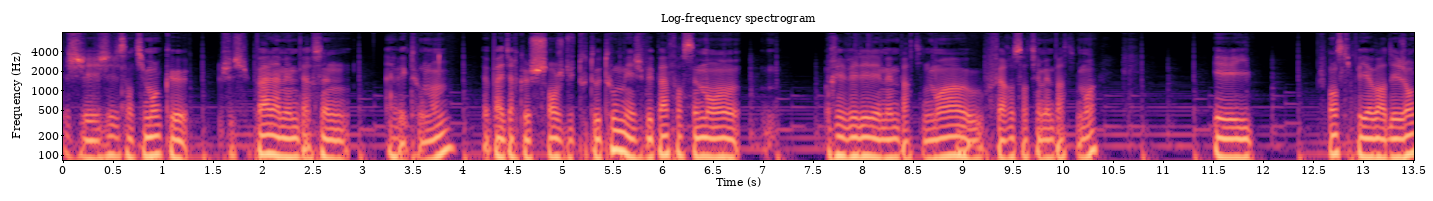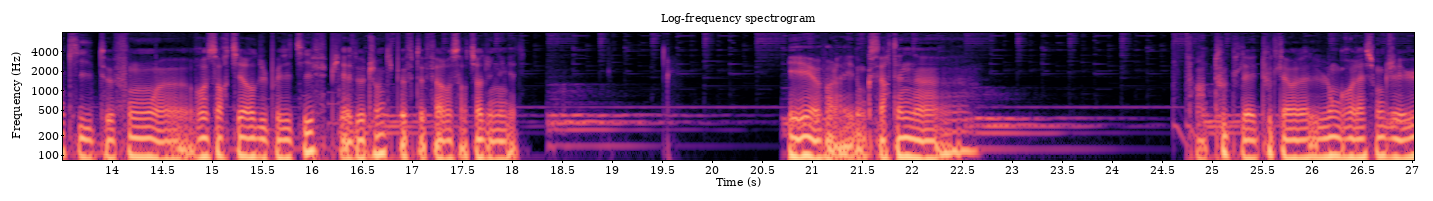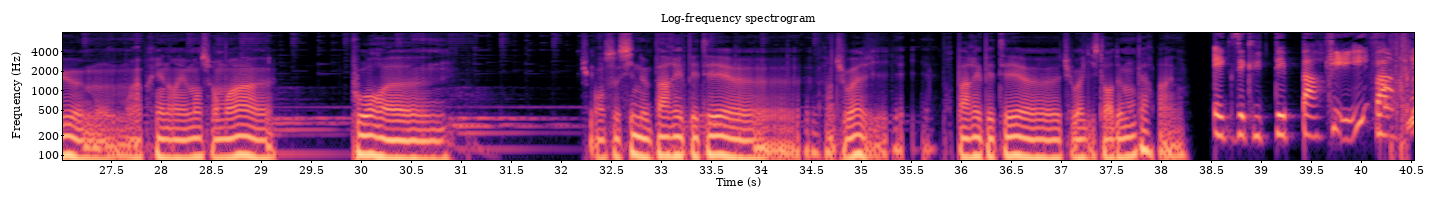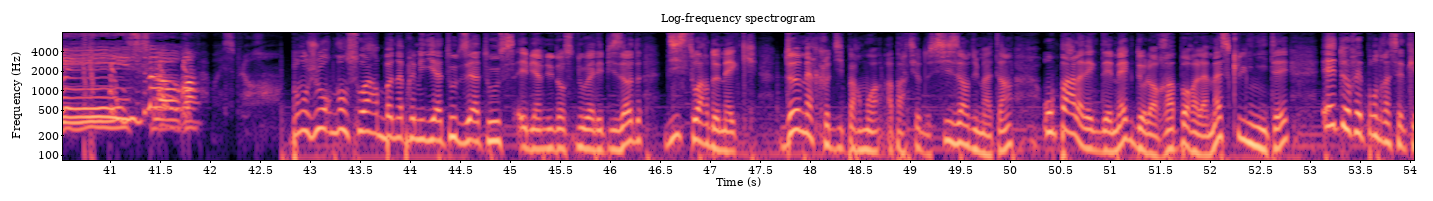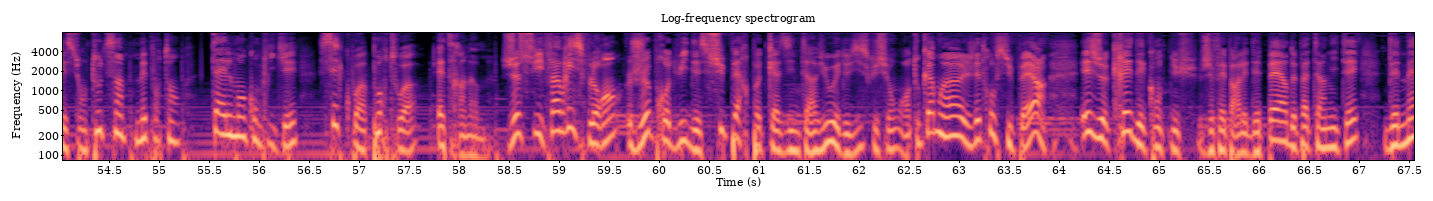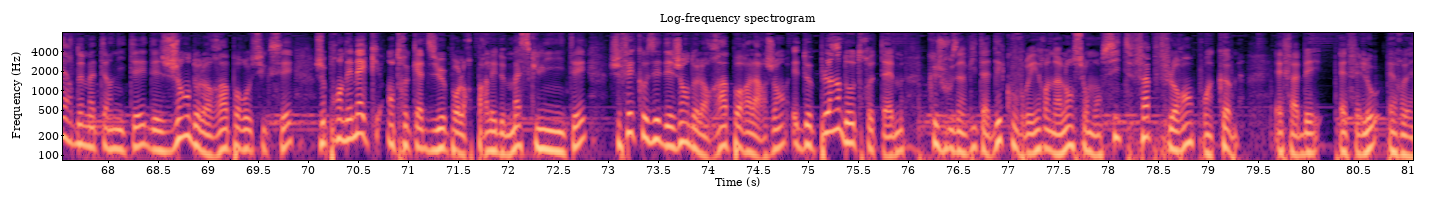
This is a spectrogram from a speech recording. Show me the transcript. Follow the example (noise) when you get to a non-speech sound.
J'ai le sentiment que je suis pas la même personne avec tout le monde. Ça veut pas dire que je change du tout au tout, mais je vais pas forcément révéler les mêmes parties de moi ou faire ressortir les mêmes parties de moi. Et je pense qu'il peut y avoir des gens qui te font euh, ressortir du positif, puis il y a d'autres gens qui peuvent te faire ressortir du négatif. Et euh, voilà, et donc certaines. euh, Enfin, toutes les, toutes les longues relations que j'ai eues m'ont appris énormément sur moi pour. euh, je pense aussi ne pas répéter. euh, Enfin, tu vois, pour pas répéter, euh, tu vois, l'histoire de mon père, par exemple. Exécuté par qui? Fabrice Florent. Bonjour, bonsoir, bon après-midi à toutes et à tous et bienvenue dans ce nouvel épisode d'Histoire de mecs. Deux mercredis par mois à partir de 6h du matin, on parle avec des mecs de leur rapport à la masculinité et de répondre à cette question toute simple mais pourtant tellement compliquée, c'est quoi pour toi être un homme? Je suis Fabrice Florent, je produis des super podcasts d'interviews et de discussions, en tout cas moi je les trouve super, et je crée des contenus. Je fais parler des pères de paternité, des mères de maternité, des gens de leur rapport au succès, je prends des mecs entre quatre yeux pour leur parler de masculinité, je fais causer des gens de leur rapport à l'argent et de plein d'autres thèmes que je vous invite à découvrir en allant sur mon site fabflorent.com, f a b f l o r e.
